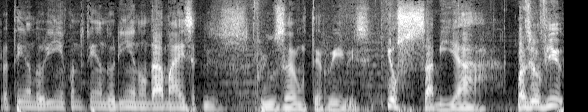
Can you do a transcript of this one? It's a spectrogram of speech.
Já tem andorinha, quando tem andorinha não dá mais aqueles friozão terríveis. E o sabiá, Mas eu vi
